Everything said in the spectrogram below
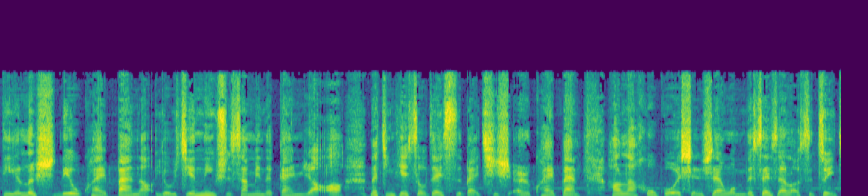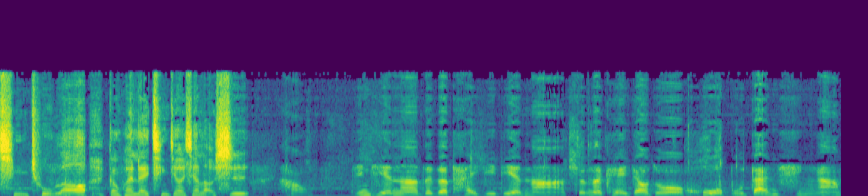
跌了十六块半哦，有一些历史上面的干扰哦。那今天收在四百七十二块半。好了，护国神山，我们的珊珊老师最清楚了哦，赶快来请教一下老师。好，今天呢，这个台积电呐，真的可以叫做祸不单行啊。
